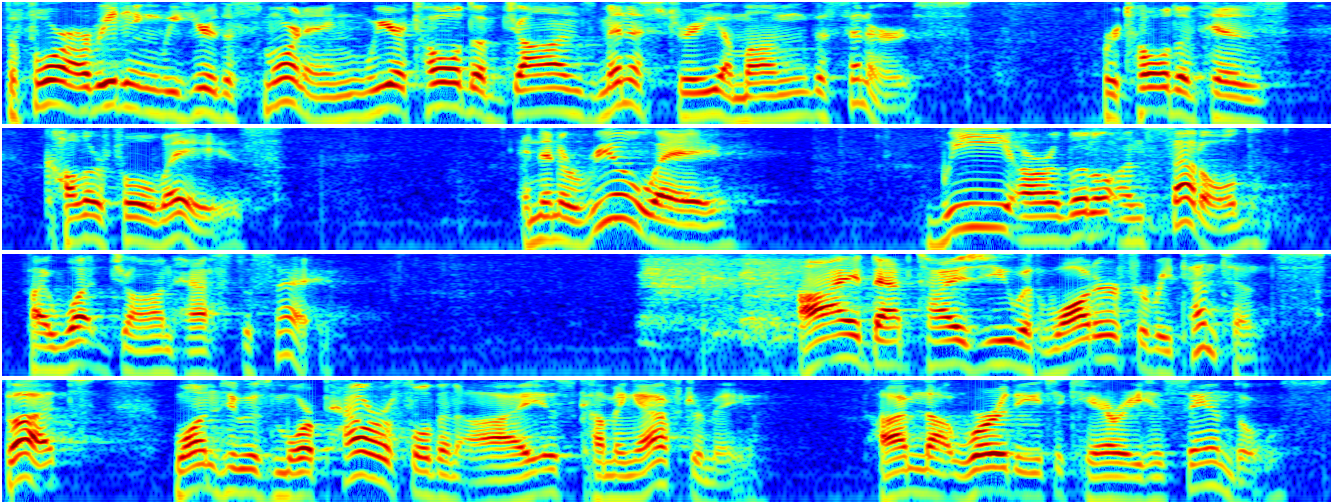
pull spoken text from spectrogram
Before our reading we hear this morning, we are told of John's ministry among the sinners. We're told of his colorful ways. And in a real way, we are a little unsettled by what John has to say. I baptize you with water for repentance, but one who is more powerful than I is coming after me. I'm not worthy to carry his sandals.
